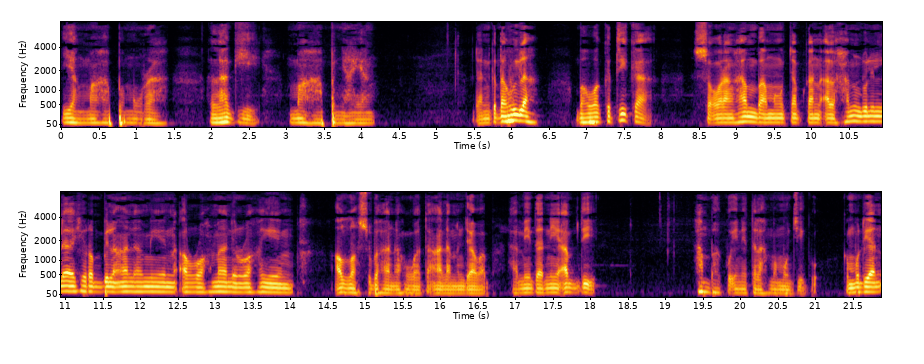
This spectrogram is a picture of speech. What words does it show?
yang maha pemurah lagi maha penyayang. Dan ketahuilah bahwa ketika seorang hamba mengucapkan Alhamdulillahi Rabbil Alamin Ar-Rahmanir Rahim Allah subhanahu wa ta'ala menjawab Hamidani abdi Hambaku ini telah memujiku Kemudian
